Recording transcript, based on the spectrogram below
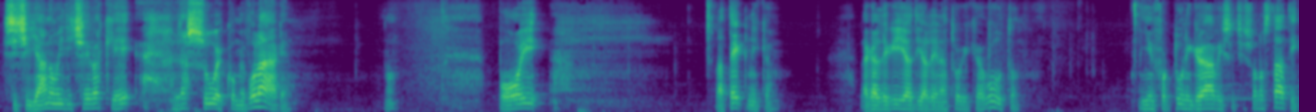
siciliano mi diceva che lassù è come volare. No? Poi la tecnica, la galleria di allenatori che ha avuto, gli infortuni gravi se ci sono stati,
